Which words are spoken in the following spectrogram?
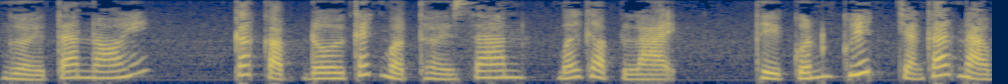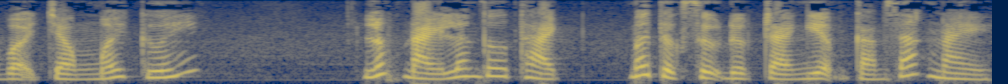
Người ta nói, các cặp đôi cách một thời gian mới gặp lại thì quấn quýt chẳng khác nào vợ chồng mới cưới. Lúc này lâm tu thạch mới thực sự được trải nghiệm cảm giác này.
